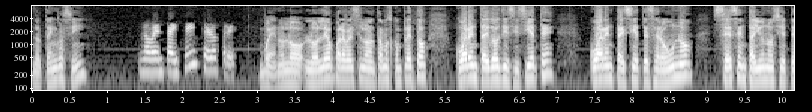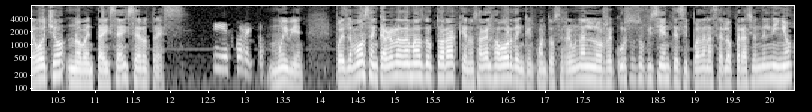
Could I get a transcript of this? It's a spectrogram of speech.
Lo tengo, sí. 9603. Bueno, lo, lo leo para ver si lo anotamos completo. 4217 4701 6178 9603. Sí, es correcto. Muy bien. Pues le vamos a encargar nada más, doctora, que nos haga el favor de que en cuanto se reúnan los recursos suficientes y puedan hacer la operación del niño,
